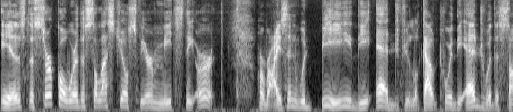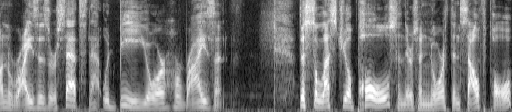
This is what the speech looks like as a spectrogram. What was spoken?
is the circle where the celestial sphere meets the Earth. Horizon would be the edge. If you look out toward the edge where the sun rises or sets, that would be your horizon. The celestial poles, and there's a north and south pole,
